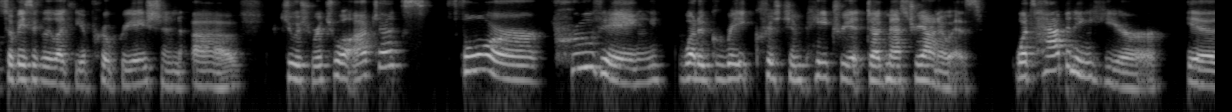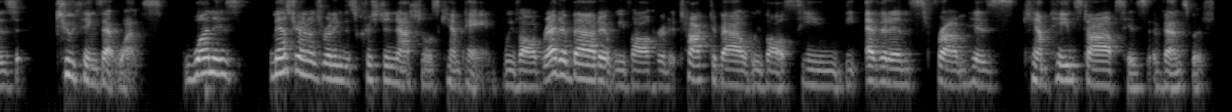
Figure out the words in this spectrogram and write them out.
So basically, like the appropriation of Jewish ritual objects for proving what a great Christian patriot Doug Mastriano is. What's happening here is two things at once. One is Mastriano is running this Christian nationalist campaign. We've all read about it. We've all heard it talked about. We've all seen the evidence from his campaign stops, his events with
